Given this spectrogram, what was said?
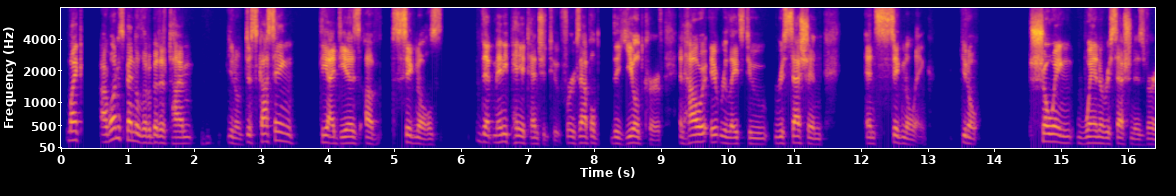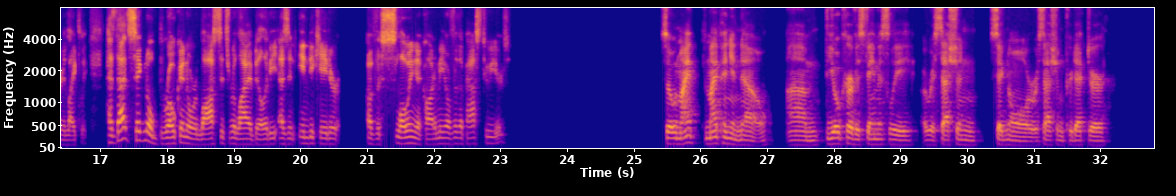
Mike, I want to spend a little bit of time, you know, discussing the ideas of signals that many pay attention to. For example, the yield curve and how it relates to recession and signaling. You know, showing when a recession is very likely. Has that signal broken or lost its reliability as an indicator of the slowing economy over the past two years? So, in my in my opinion, no. Um, the yield curve is famously a recession signal or recession predictor.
